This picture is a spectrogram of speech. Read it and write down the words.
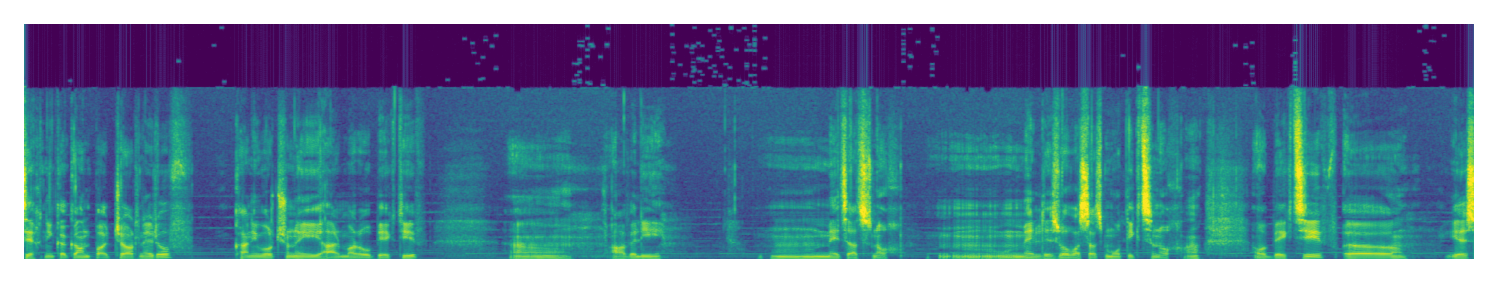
տեխնիկական պատճառներով, քանի որ ճունեի հարմար օբյեկտիվ, ավելի մեծացնող մեր լեզվով ասած մոտիկցնող, հա, օբյեկտիվ ես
